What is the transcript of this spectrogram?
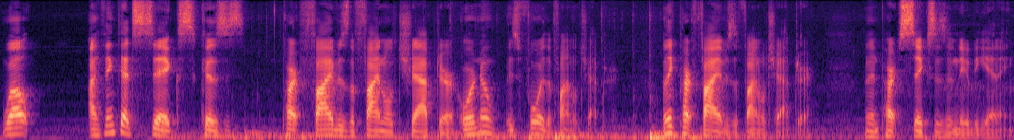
Well, I think that's six because part five is the final chapter, or no, is four the final chapter. I think part five is the final chapter, and then part six is a new beginning.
